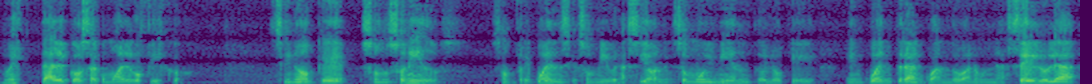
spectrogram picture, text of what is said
no es tal cosa como algo fijo, sino que son sonidos, son frecuencias, son vibraciones, son movimientos, lo que encuentran cuando van a una célula,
